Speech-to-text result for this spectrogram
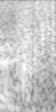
We're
